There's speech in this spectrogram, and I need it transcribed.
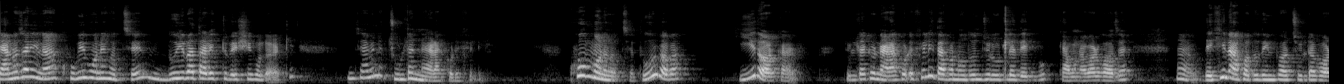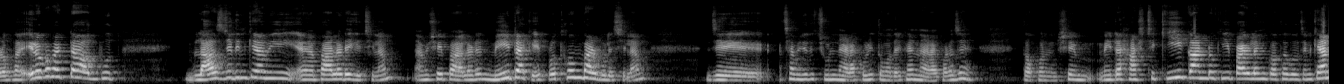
কেন জানি না, খুবই মনে হচ্ছে, দুই বা তার একটু বেশি হলো আর কি, যে আমি না চুলটা ন্যাড়া করে ফেলি। খুব মনে হচ্ছে তোর বাবা, কী দরকার? চুলটা একটু ন্যাড়া করে ফেলি, তারপর নতুন চুল উঠলে দেখব কেমন আবার গজায়। হ্যাঁ দেখি না কতদিন পর চুলটা বড় হয়। এরকম একটা অদ্ভুত লাস্ট যেদিনকে আমি পার্লারে গেছিলাম, আমি সেই পার্লারের মেয়েটাকে প্রথমবার বলেছিলাম যে আচ্ছা আমি যদি চুল ন্যাড়া করি, তোমাদের এখানে ন্যাড়া করা যায়? তখন সে মেয়েটা হাসছে, কী কাণ্ড, কী পাগলামি কথা বলছেন? কেন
